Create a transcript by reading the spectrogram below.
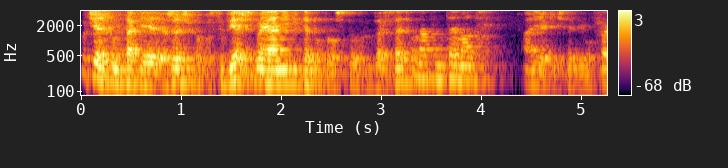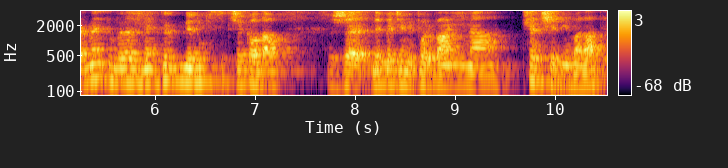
No ciężko mi takie rzeczy po prostu wierzyć, bo ja nie widzę po prostu wersetu na ten temat, ani jakiegoś takiego fragmentu wyraźnego, który by mnie po prostu przekonał, że my będziemy porwani na przed siedmioma laty,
